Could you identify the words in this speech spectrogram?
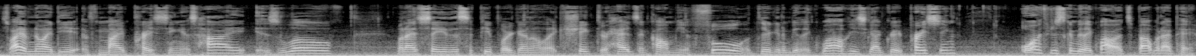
So I have no idea if my pricing is high, is low. When I say this, if people are gonna like shake their heads and call me a fool, they're gonna be like, wow, he's got great pricing, or they're just gonna be like, wow, it's about what I pay.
